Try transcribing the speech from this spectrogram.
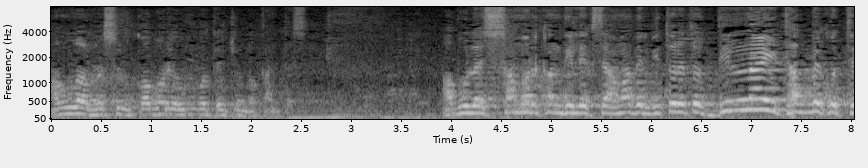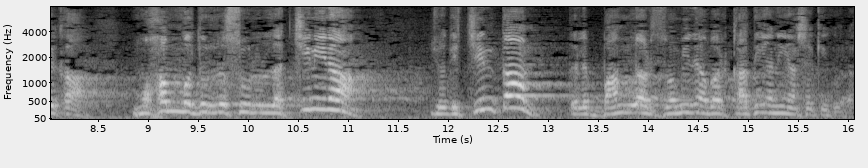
আল্লাহ রসুল কবরে উন্মতের জন্য কানতেছে আবুল সামরকান্দি লেখছে, আমাদের ভিতরে তো দিল নাই থাকবে কোথেকা মোহাম্মদুর রসুল্লাহ চিনি না। যদি চিনতাম, তাহলে বাংলার জমিনে আবার কাদিয়ানি আসে কি করে?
